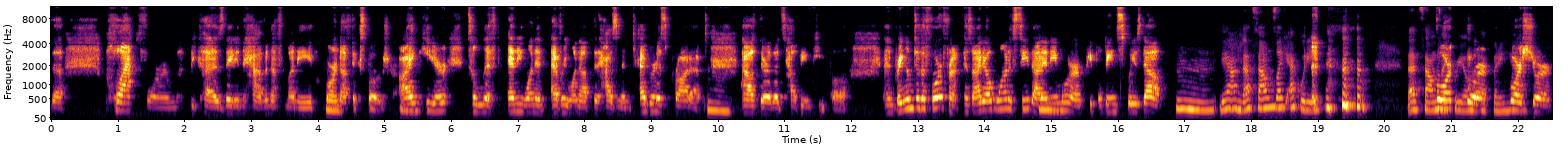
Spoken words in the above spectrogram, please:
the platform because they didn't have enough money or mm-hmm. enough exposure. Mm-hmm. I'm here to lift anyone and everyone up that has an integritous product mm-hmm. out there that's helping people and bring them to the forefront because I don't want to see that mm. anymore. People being squeezed out. Mm. Yeah, that sounds like equity. that sounds for like real sure, equity. Yeah. For sure.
